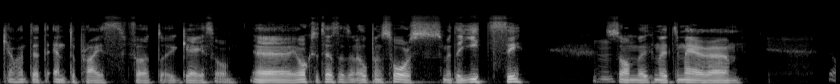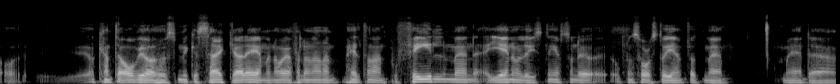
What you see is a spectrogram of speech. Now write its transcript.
kanske inte ett enterprise för ett grej så. Eh, jag har också testat en open source som heter Jitsi Mm. som är lite mer eh, ja, jag kan inte avgöra hur mycket säkrare det är men har i alla fall en annan, helt annan profil med en genomlysning eftersom det är open source då jämfört med, med eh,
